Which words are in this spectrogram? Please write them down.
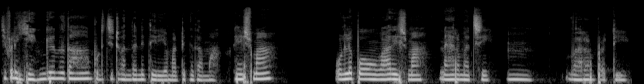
இவளை எங்கேருந்து தான் பிடிச்சிட்டு வந்தேன்னு தெரிய மாட்டேங்குதாம்மா. ரேஷ்மா உள்ளே போவோம் வா ரேஷ்மா. நேரமாச்சு. ம் வரேன் பாட்டி.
